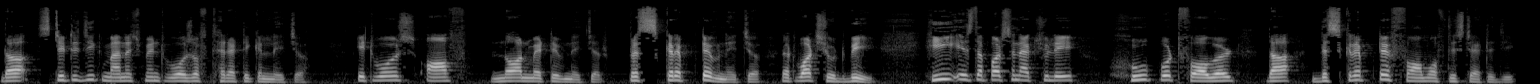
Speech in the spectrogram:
the strategic management was of theoretical nature. It was of normative nature, prescriptive nature, that what should be. He is the person actually who put forward the descriptive form of the strategy.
